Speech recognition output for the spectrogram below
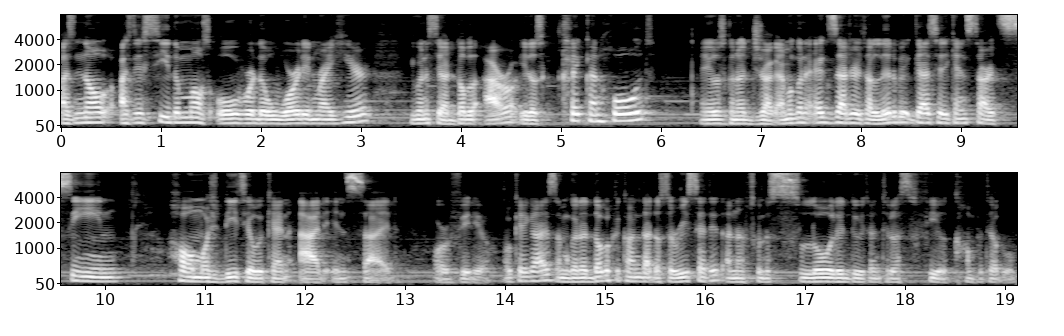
as now, as you see the mouse over the wording right here, you're gonna see a double arrow. You just click and hold, and you're just gonna drag. I'm gonna exaggerate a little bit, guys, so you can start seeing how much detail we can add inside our video. Okay guys, I'm gonna double click on that just to reset it and I'm just gonna slowly do it until I feel comfortable.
